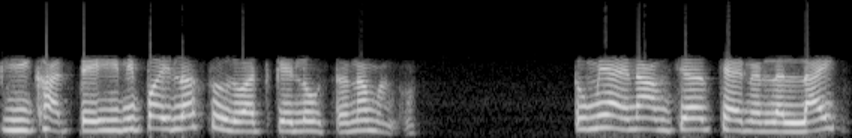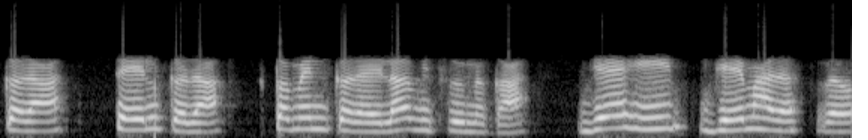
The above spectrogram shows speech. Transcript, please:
ही खाते. हिने पहिलाच सुरुवात केलं होतं ना म्हणून. तुम्ही आहे ना आमच्या चॅनलला लाईक करा शेअर करा कमेंट करायला विसरू नका. जय हिंद जय महाराष्ट्र.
